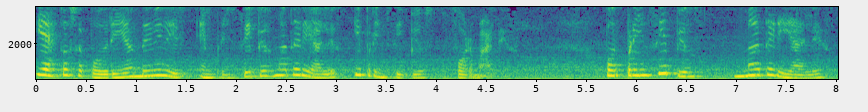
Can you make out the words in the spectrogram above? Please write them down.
Y estos se podrían dividir en principios materiales y principios formales. Por principios materiales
